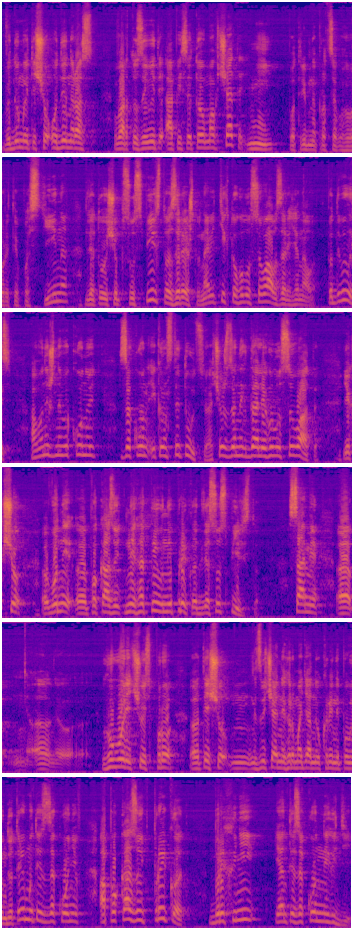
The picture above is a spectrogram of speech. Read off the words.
Ви думаєте, що один раз варто заявити, а після того мовчати? Ні. Потрібно про це говорити постійно, для того, щоб суспільство, зрештою, навіть ті, хто голосував за оригінали, подивились, а вони ж не виконують закон і конституцію. А чого ж за них далі голосувати? Якщо е, вони е, показують негативний приклад для суспільства, самі е, е, говорять щось про е, те, що звичайні громадяни України повинні дотримуватись законів, а показують приклад брехні і антизаконних дій.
